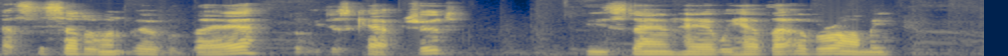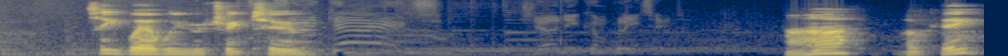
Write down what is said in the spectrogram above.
that's the settlement over there that we just captured. Is down here we have that other army. See where we retreat to. Uh huh. Okay.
